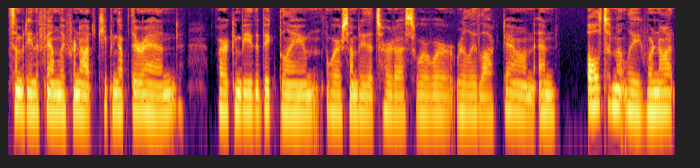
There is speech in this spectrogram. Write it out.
somebody in the family for not keeping up their end, or it can be the big blame where somebody that's hurt us, where we're really locked down. And ultimately, we're not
